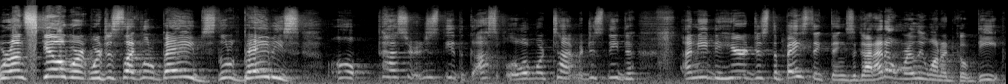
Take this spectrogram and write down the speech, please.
We're unskilled. We're, we're just like little babes, little babies. Oh, Pastor, I just need the gospel one more time. I just need to, I need to hear just the basic things of God. I don't really want to go deep.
